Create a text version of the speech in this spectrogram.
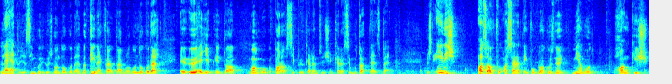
lehet, hogy a szimbolikus gondolkodásban tényleg feltárul a gondolkodás. Ő egyébként a Van Gogh paraszcipők elemzésén keresztül mutatta ezt be. Most én is azzal, azt szeretnék foglalkozni, hogy milyen volt Hankis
